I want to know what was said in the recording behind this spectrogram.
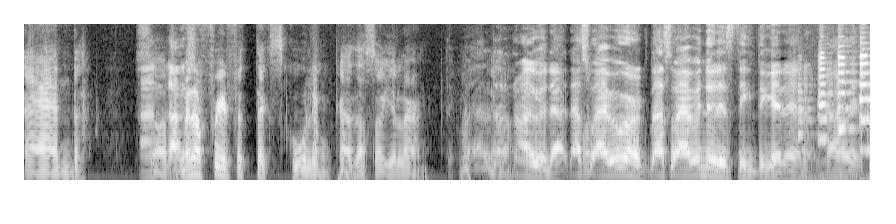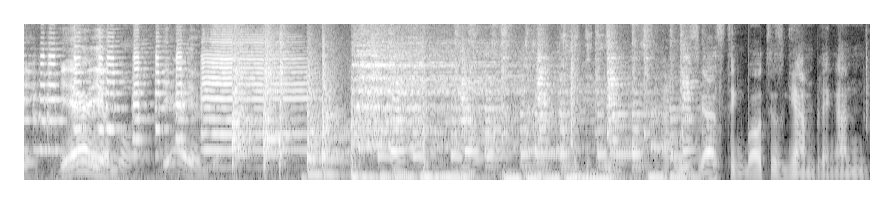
and, and so I'm not afraid for tech schooling because that's how you learn. Well, nothing wrong with that. That's what? why we work. That's why we do this thing together. There you go. There you go. Uh, these guys think about is gambling and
